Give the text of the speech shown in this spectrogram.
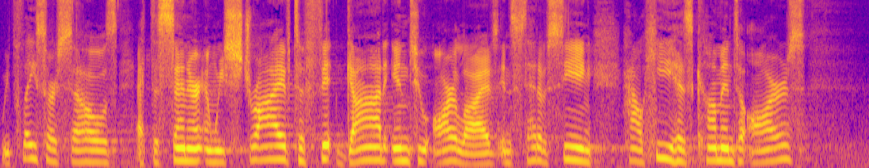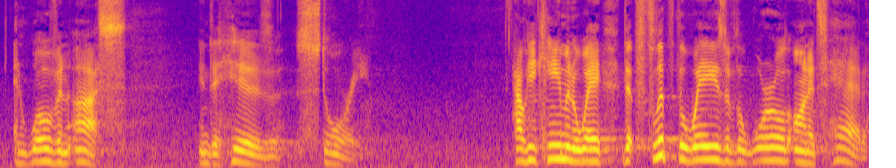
We place ourselves at the center and we strive to fit God into our lives instead of seeing how He has come into ours and woven us into His story. How He came in a way that flipped the ways of the world on its head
